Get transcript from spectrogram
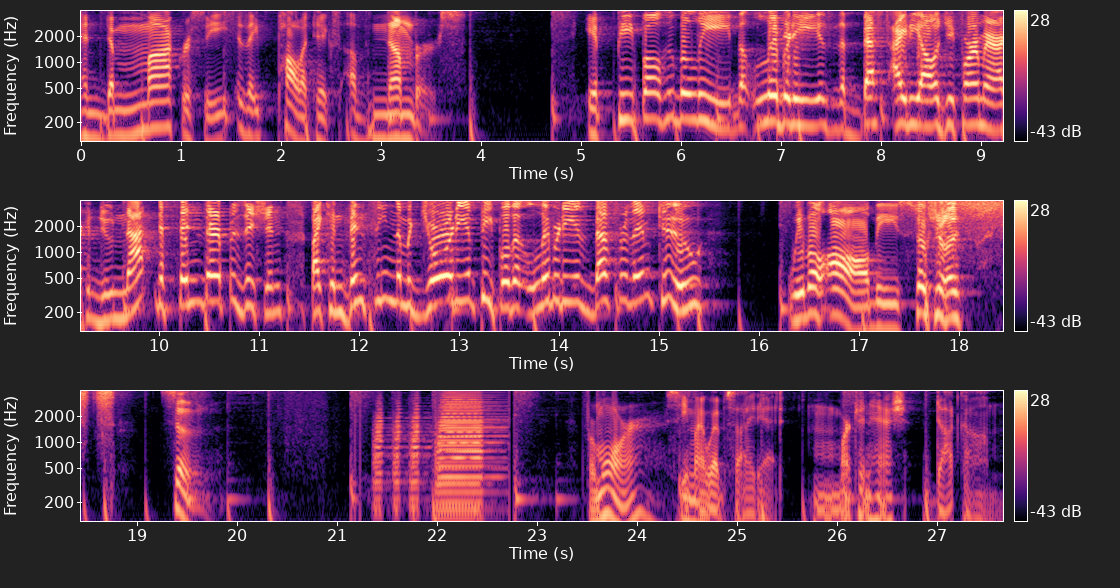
And democracy is a politics of numbers. If people who believe that liberty is the best ideology for America do not defend their position by convincing the majority of people that liberty is best for them too, we will all be socialists soon. More, see my website at martinhash.com.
